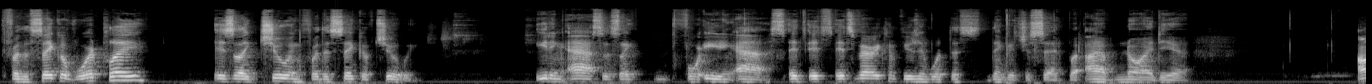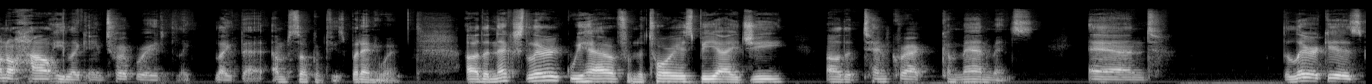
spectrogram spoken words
for the sake of wordplay, is like chewing for the sake of chewing. Eating ass is like for eating ass. It, it's it's very confusing what this thing has just said, but I have no idea. I don't know how he like interpreted like like that. I'm so confused. But anyway, uh, the next lyric we have from Notorious B.I.G. Uh, the Ten Crack Commandments, and the lyric is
